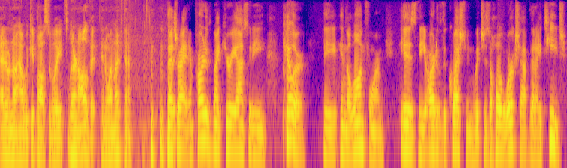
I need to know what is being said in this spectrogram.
I don't know how we could possibly learn all of it in one lifetime. That's right. And part of my curiosity pillar, the in the long form, is the art of the question, which is a whole workshop that I teach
